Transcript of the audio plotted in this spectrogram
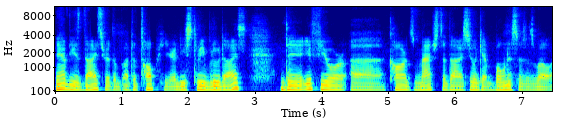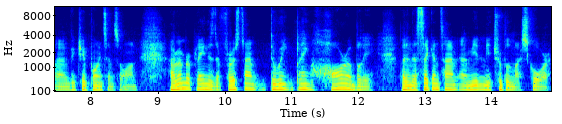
They have these dice here at the, at the top here, these three blue dice. The, if your uh, cards match the dice, you'll get bonuses as well, uh, victory points and so on. I remember playing this the first time, doing playing horribly, but in the second time, I immediately tripled my score.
